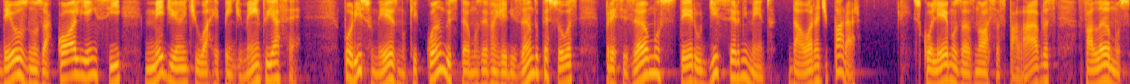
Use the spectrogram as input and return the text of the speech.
Deus nos acolhe em si mediante o arrependimento e a fé. Por isso mesmo que, quando estamos evangelizando pessoas, precisamos ter o discernimento da hora de parar. Escolhemos as nossas palavras, falamos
